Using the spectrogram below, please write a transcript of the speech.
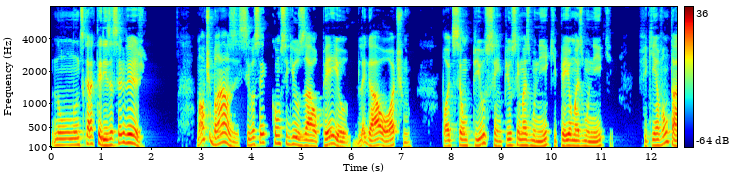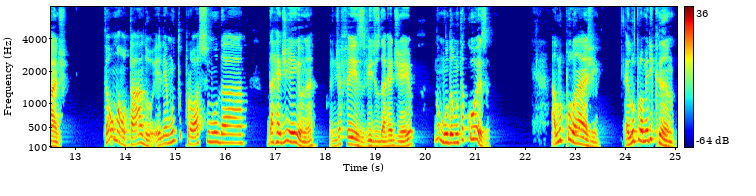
não, não descaracterize a cerveja. Malte base, se você conseguir usar o Pale, legal, ótimo. Pode ser um Pilsen, Pilsen mais Munique, Pale mais Munique. Fiquem à vontade. Então o maltado, ele é muito próximo da, da Red Ale, né? A gente já fez vídeos da Red Ale, não muda muita coisa. A lupulagem é lúpulo americano.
